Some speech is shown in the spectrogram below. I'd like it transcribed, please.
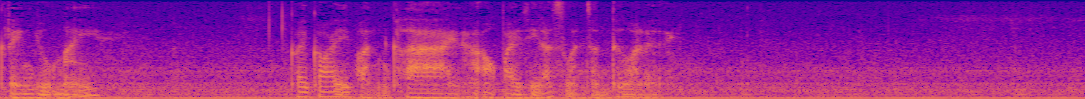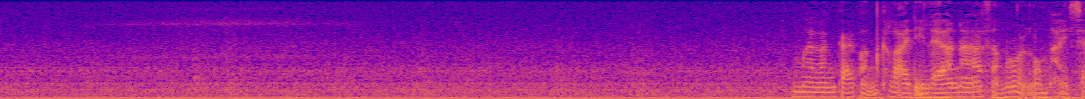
เกร็งอยู่ไหม ค่อยๆผ่อนคลายนะคะออกไปทีละส่วนจนทั่วเลย เมื่อร่างกายผ่อนคลายดีแล้วนะสำรวจลมหายใจ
